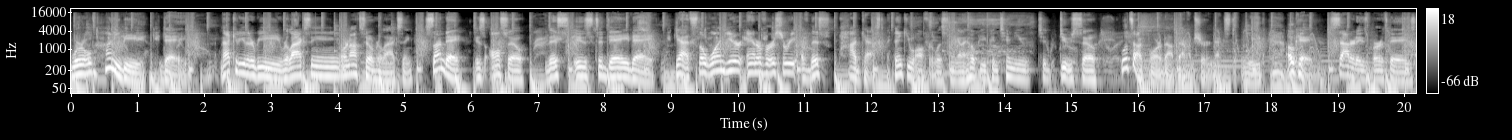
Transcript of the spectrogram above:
World Honeybee Day. That could either be relaxing or not so relaxing. Sunday is also This Is Today Day. Yeah, it's the one year anniversary of this podcast. I thank you all for listening, and I hope you continue to do so. We'll talk more about that, I'm sure, next week. Okay, Saturday's birthdays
